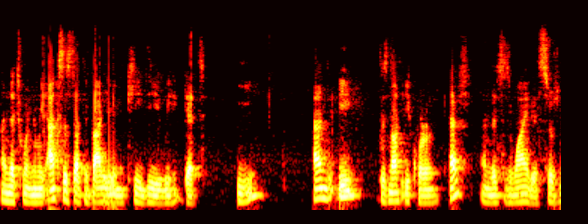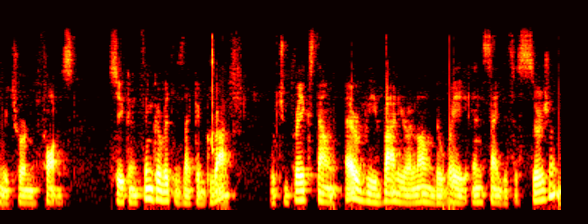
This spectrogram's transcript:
and that when we access that value in key D, we get E, and E does not equal F, and this is why the assertion returned false. So you can think of it as like a graph, which breaks down every value along the way inside this assertion,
